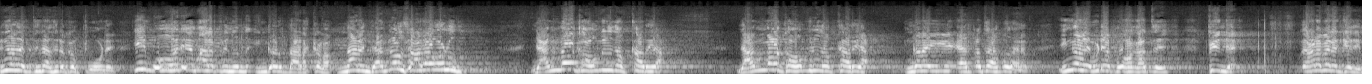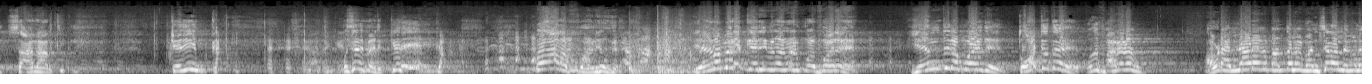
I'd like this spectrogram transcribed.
നിങ്ങൾ എന്തിനാ അതിനൊക്കെ പോണ്? ഈ മോനെമാരെ പിന്നെ ഇങ്ങോട്ട് നടക്കണം. എന്നാലും ഞങ്ങൾ സാധാവുള്ളൂ ഞങ്ങളെ കൗമിന് ഇതൊക്കെ അറിയാം. ഞങ്ങളെ കൗമിന് ഇതൊക്കെ അറിയാം. നിങ്ങളെ ഈ ഏറ്റത്താപ്പ് തരം. നിങ്ങൾ എവിടെ പോകാത്ത പിന്നെ വേണമെങ്കിലും കരീം സ്ഥാനാർത്ഥി. കരീം മുസ്ലിം കരീം വേറെ പണിയൊന്നും ഇളമരം കരീമിനാണ് പോരെ. എന്തിനാ പോയത്? തോട്ടത്ത് ഒന്ന് പറയണം. അവിടെ എല്ലാവരും ബന്ധന മനുഷ്യനല്ല നിങ്ങൾ.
